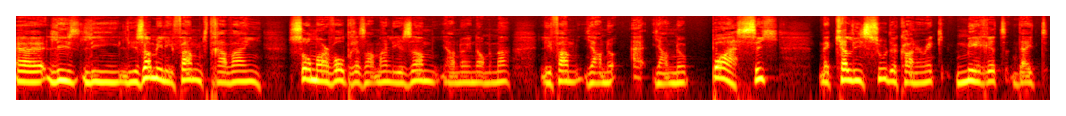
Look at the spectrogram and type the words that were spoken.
Euh, les, hommes et les femmes qui travaillent sur Marvel présentement, les hommes, il y en a énormément, les femmes, il y en a, il y en a pas assez, mais Kelly Sue de Connorick mérite d'être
